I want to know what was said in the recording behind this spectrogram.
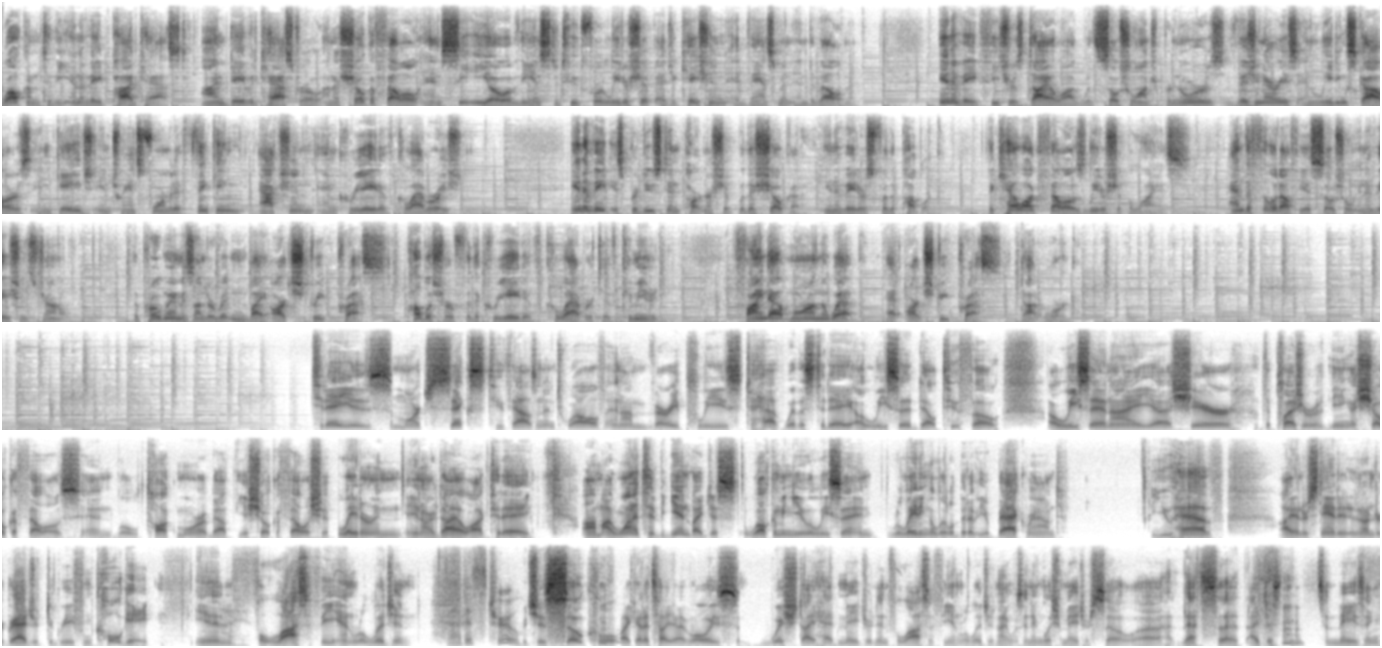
Welcome to the Innovate Podcast. I'm David Castro, an Ashoka Fellow and CEO of the Institute for Leadership Education, Advancement, and Development. Innovate features dialogue with social entrepreneurs, visionaries, and leading scholars engaged in transformative thinking, action, and creative collaboration. Innovate is produced in partnership with Ashoka, Innovators for the Public, the Kellogg Fellows Leadership Alliance, and the Philadelphia Social Innovations Journal. The program is underwritten by Arch Street Press, publisher for the creative, collaborative community. Find out more on the web at archstreetpress.org. Today is March 6, 2012, and I'm very pleased to have with us today Alisa Del Tufo. Alisa and I uh, share the pleasure of being Ashoka Fellows, and we'll talk more about the Ashoka Fellowship later in, in our dialogue today. Um, I wanted to begin by just welcoming you, Alisa, and relating a little bit of your background. You have, I understand it, an undergraduate degree from Colgate in philosophy and religion. That is true. Which is so cool. I got to tell you, I've always wished I had majored in philosophy and religion. I was an English major, so uh, that's uh, I just it's amazing,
